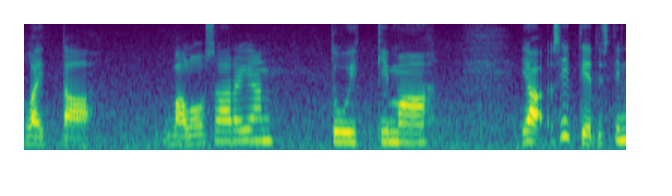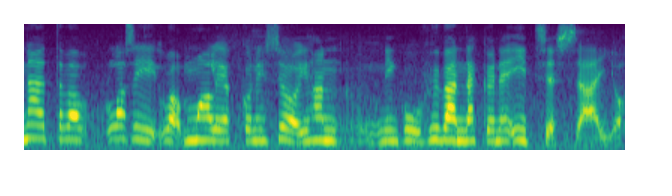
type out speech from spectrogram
laittaa valosarjan tuikkimaa ja sitten tietysti näyttävä lasimaljakko, niin se on ihan niin kuin hyvän näköinen itsessään jo.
